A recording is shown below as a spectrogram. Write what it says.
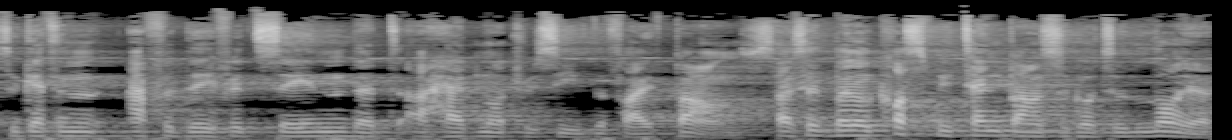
to get an affidavit saying that I had not received the five pounds. So I said, But it'll cost me 10 pounds to go to the lawyer.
